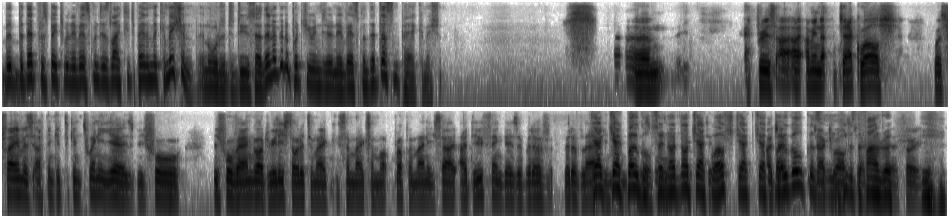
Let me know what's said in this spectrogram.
but but that respectable investment is likely to pay them a commission in order to do so. They're not going to put you into an investment that doesn't pay commission. Um, Bruce, I, I, mean, Jack Welch was famous. I think it took him 20 years before before Vanguard really started to make some make some proper money. So I, I do think there's a bit of bit of lag. Jack Jack Bogle, so not not Jack to, Welch, Jack Jack oh, Bogle, because he was the founder. Jack, yeah, sorry. He,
